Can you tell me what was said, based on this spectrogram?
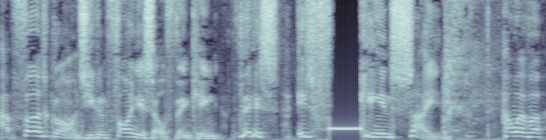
at first glance you can find yourself thinking, this is fing insane. However,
